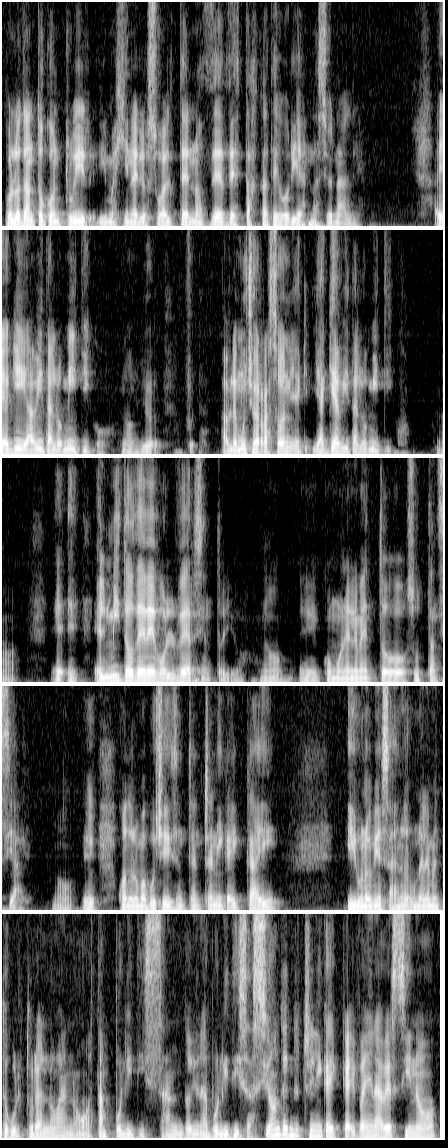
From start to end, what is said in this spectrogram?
Por lo tanto, construir imaginarios subalternos desde estas categorías nacionales. Y aquí habita lo mítico. ¿no? Yo hablé mucho de razón y aquí, habita lo mítico. Eh, eh, el mito debe volver, siento yo, ¿no? Eh, como un elemento sustancial. cuando los mapuches dicen Tentren y Kaikai, y uno piensa, ¿no? un elemento cultural no va, no, están politizando, hay una politización de Tren y Kaikai. Vayan a ver si no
